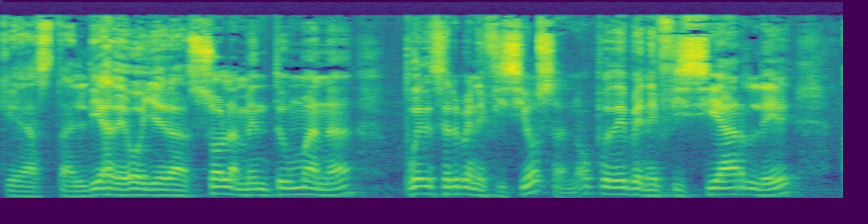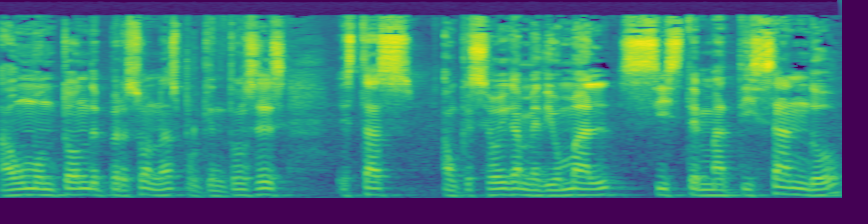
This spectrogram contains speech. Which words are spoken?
que hasta el día de hoy era solamente humana, puede ser beneficiosa, ¿no? Puede beneficiarle a un montón de personas porque entonces estás, aunque se oiga medio mal, sistematizando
